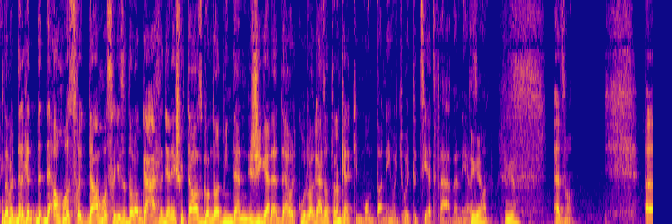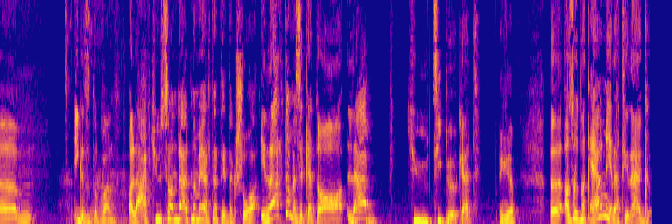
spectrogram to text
De, de, de, de, ahhoz, hogy, de ahhoz, hogy ez a dolog gáz legyen, és hogy te azt gondolod minden zsigereddel, hogy kurva gáz, attól nem kell kimondani, hogy hogy tudsz ilyet felvenni. Ez Igen, van. igen. Ez van. Um, igazatok van. A lábtyű szandált nem értettétek soha. Én láttam ezeket a lábtyű cipőket, Igen? Azoknak elméletileg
